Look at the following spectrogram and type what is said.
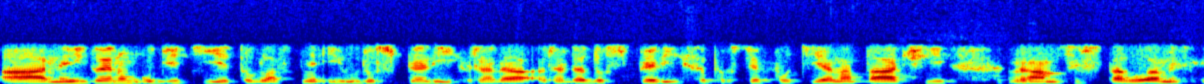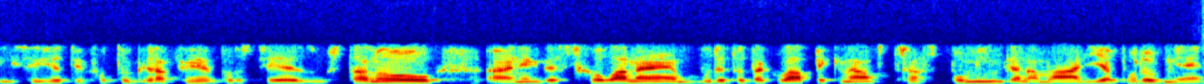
a není to jenom u dětí, je to vlastně i u dospělých. Řada, řada dospělých se prostě fotí a natáčí v rámci vztahu a myslí si, že ty fotografie prostě zůstanou někde schované, bude to taková pěkná třeba vzpomínka na mládí a podobně.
